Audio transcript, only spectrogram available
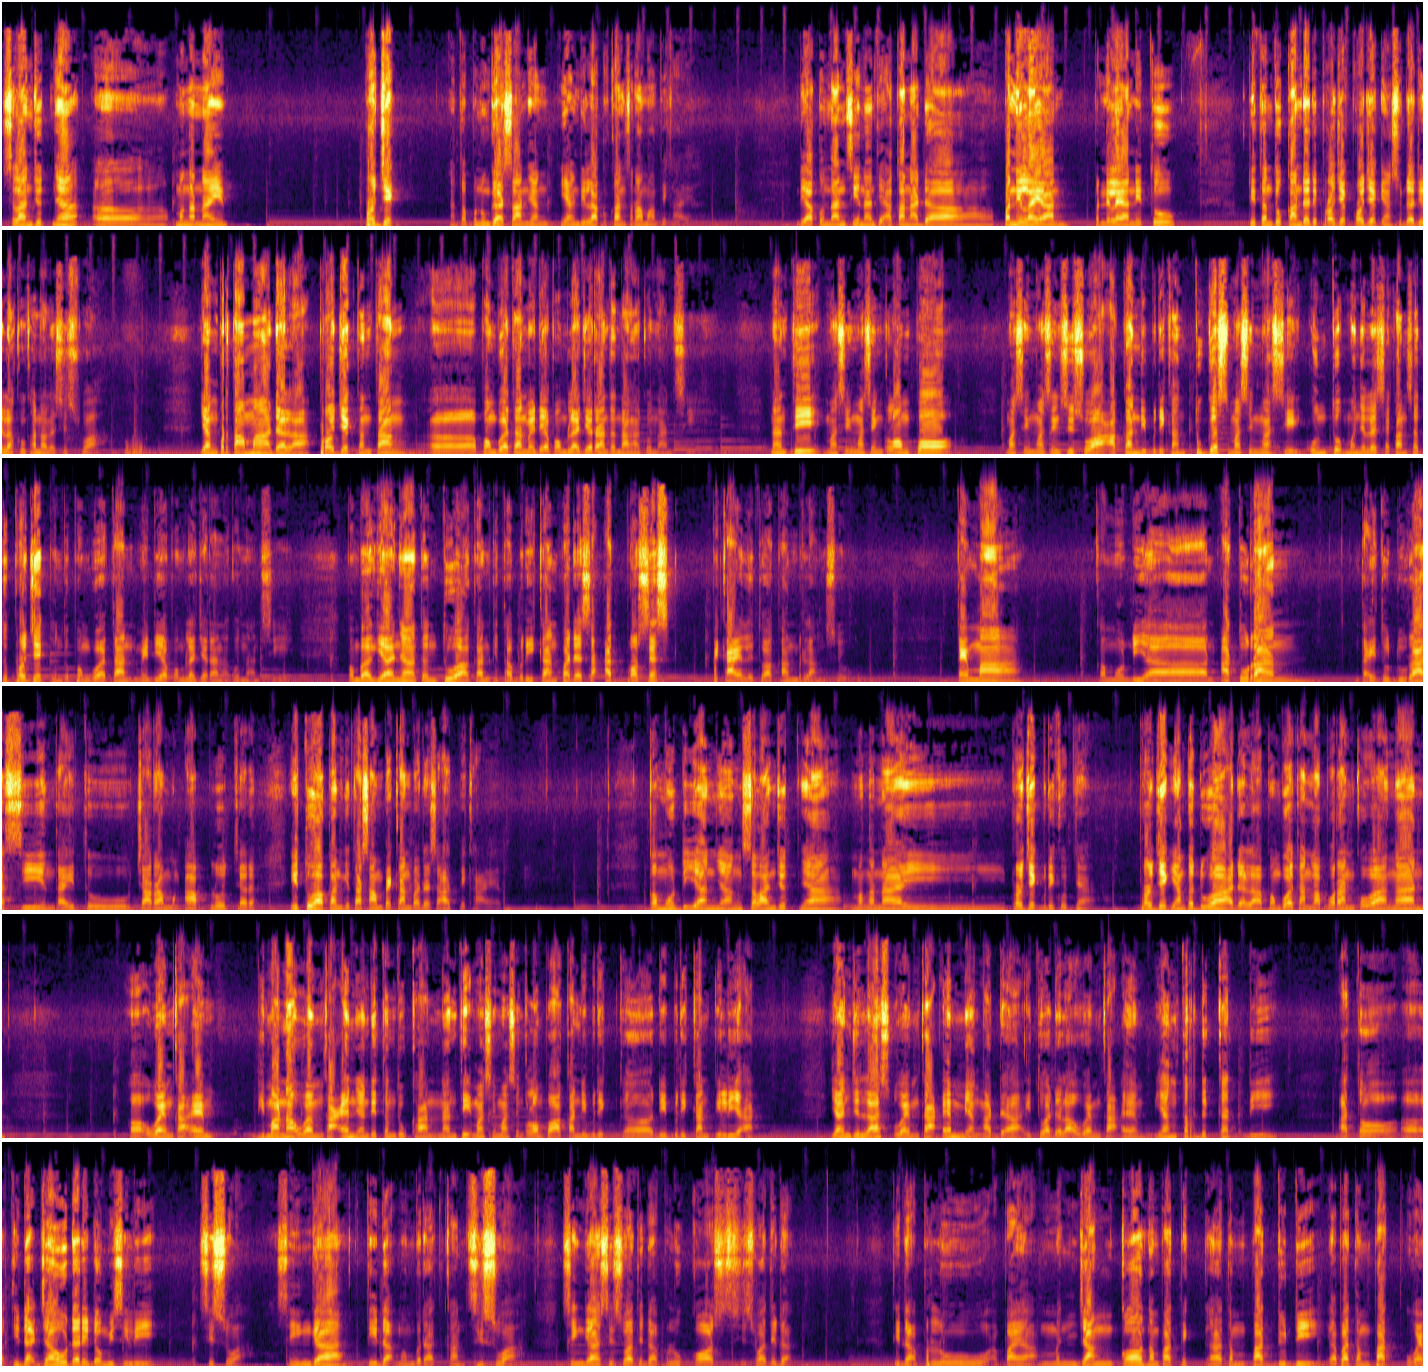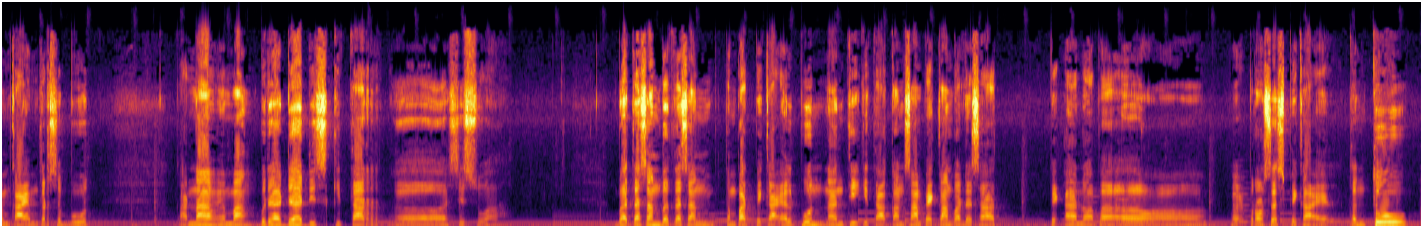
Selanjutnya uh, mengenai project atau penugasan yang yang dilakukan selama PKL. Di akuntansi nanti akan ada penilaian. Penilaian itu ditentukan dari proyek-proyek yang sudah dilakukan oleh siswa. Yang pertama adalah proyek tentang e, pembuatan media pembelajaran tentang akuntansi. Nanti masing-masing kelompok, masing-masing siswa akan diberikan tugas masing-masing untuk menyelesaikan satu proyek untuk pembuatan media pembelajaran akuntansi Pembagiannya tentu akan kita berikan pada saat proses PKL itu akan berlangsung. Tema, kemudian aturan, entah itu durasi, entah itu cara mengupload, cara itu akan kita sampaikan pada saat PKL. Kemudian yang selanjutnya mengenai proyek berikutnya. Proyek yang kedua adalah pembuatan laporan keuangan uh, UMKM di mana UMKM yang ditentukan nanti masing-masing kelompok akan diberi, e, diberikan pilihan. Yang jelas UMKM yang ada itu adalah UMKM yang terdekat di atau e, tidak jauh dari domisili siswa sehingga tidak memberatkan siswa sehingga siswa tidak perlu kos siswa tidak tidak perlu apa ya menjangkau tempat tempat dudi apa tempat UMKM tersebut karena memang berada di sekitar e, siswa. Batasan-batasan tempat PKL pun nanti kita akan sampaikan pada saat anu, apa, e, proses PKL. Tentu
